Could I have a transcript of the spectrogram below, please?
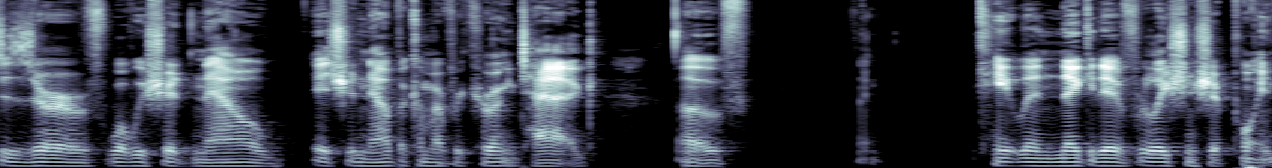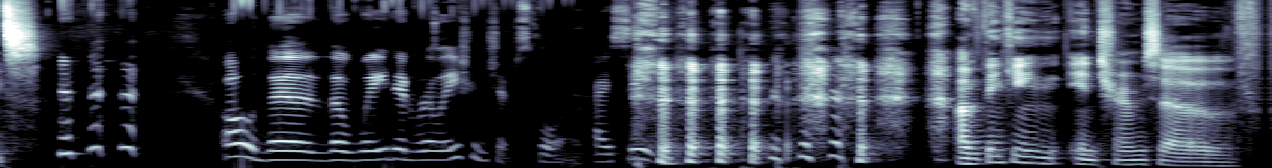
deserve what we should now? It should now become a recurring tag of Caitlin negative relationship points. Oh, the the weighted relationship score. I see. I'm thinking in terms of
